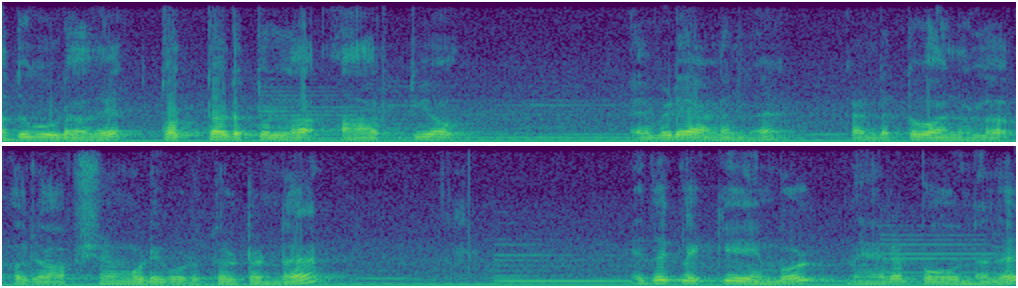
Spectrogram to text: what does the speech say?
അതുകൂടാതെ തൊട്ടടുത്തുള്ള ആർ ടി ഒ എവിടെയാണെന്ന് കണ്ടെത്തുവാനുള്ള ഒരു ഓപ്ഷനും കൂടി കൊടുത്തിട്ടുണ്ട്. ഇത് ക്ലിക്ക് ചെയ്യുമ്പോൾ നേരെ പോകുന്നത്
